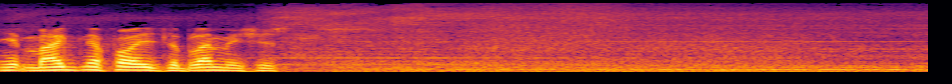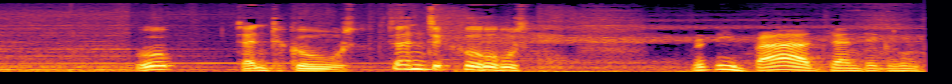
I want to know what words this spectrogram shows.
It magnifies the blemishes. Oh, tentacles. Tentacles. Really bad tentacles.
